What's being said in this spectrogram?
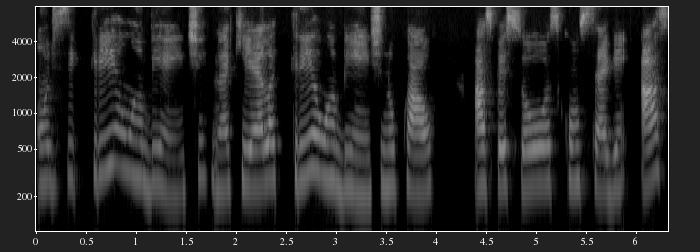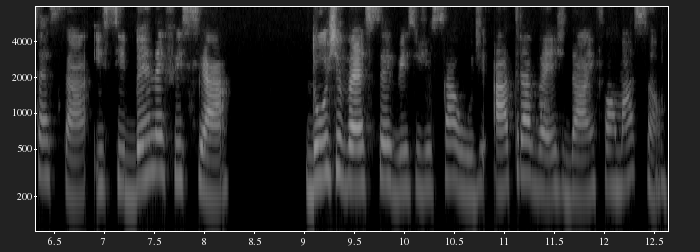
onde se cria um ambiente, né, que ela cria um ambiente no qual as pessoas conseguem acessar e se beneficiar dos diversos serviços de saúde através da informação.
